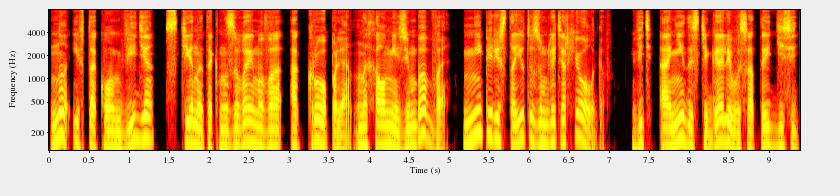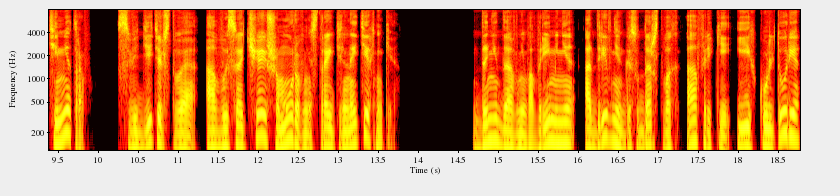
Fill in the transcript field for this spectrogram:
Но и в таком виде стены так называемого Акрополя на холме Зимбабве не перестают изумлять археологов, ведь они достигали высоты 10 метров, свидетельствуя о высочайшем уровне строительной техники. До недавнего времени о древних государствах Африки и их культуре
